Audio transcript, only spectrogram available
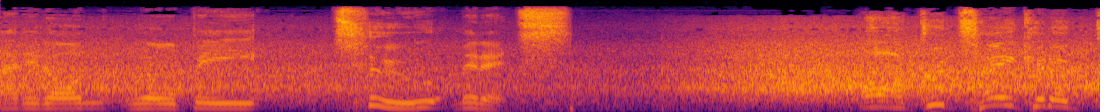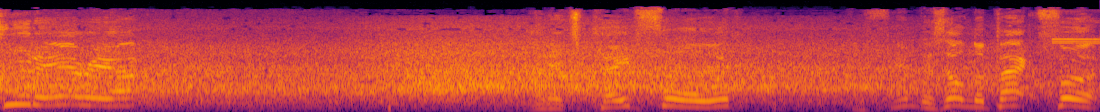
added on will be two minutes. Oh, good take in a good area. And it's played forward. Defenders on the back foot.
